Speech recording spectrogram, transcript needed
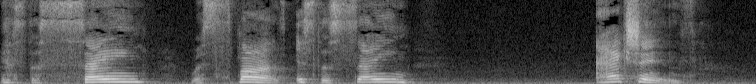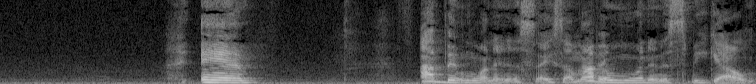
It's the same response. It's the same actions. And I've been wanting to say something. I've been wanting to speak out.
